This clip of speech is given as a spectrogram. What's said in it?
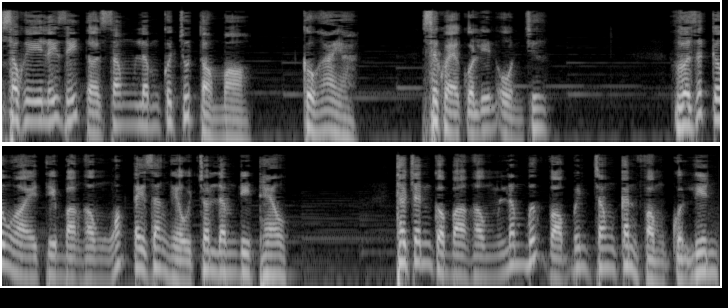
Sau khi lấy giấy tờ xong Lâm có chút tò mò. Cô hai à, sức khỏe của Liên ổn chứ? Vừa dứt câu hỏi thì bà Hồng ngoắc tay giang hiệu cho Lâm đi theo. Theo chân của bà Hồng, Lâm bước vào bên trong căn phòng của Liên.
